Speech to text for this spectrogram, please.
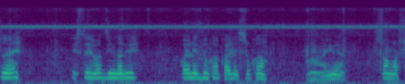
सो है यस्तै हो जिन्दगी। कहिले दुःख कहिले सुख। यो सङ्घर्ष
